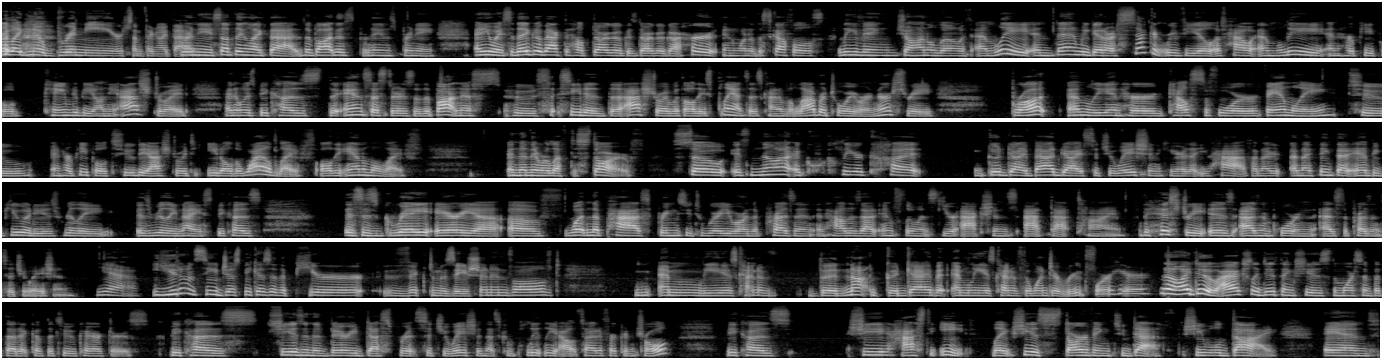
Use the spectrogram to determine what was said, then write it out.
or like no Brinny or something like that. Brittany, something like that. The botanist name's Brittany. Anyway, so they go back to help Dargo because Dargo got hurt in one of the scuffles, leaving John alone with Emily. And then we get our second reveal of how Emily and her people came to be on the asteroid. And it was because the ancestors of the botanists who seeded the asteroid with all these plants as kind of a laboratory or a nursery brought Emily and her calcivore family to and her people to the asteroid to eat all the wildlife, all the animal life. And then they were left to starve. So it's not a clear cut good guy bad guy situation here that you have. And I and I think that ambiguity is really is really nice because it's this gray area of what in the past brings you to where you are in the present and how does that influence your actions at that time. The history is as important as the present situation. Yeah. You don't see just because of the pure victimization involved, M- Emily is kind of the not good guy, but Emily is kind of the one to root for here. No, I do. I actually do think she is the more sympathetic of the two characters because she is in a very desperate situation that's completely outside of her control because she has to eat. Like she is starving to death. She will die. And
